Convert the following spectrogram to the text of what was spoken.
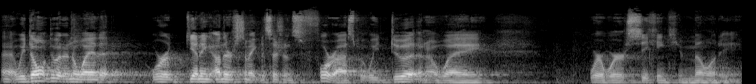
Uh, we don't do it in a way that we're getting others to make decisions for us, but we do it in a way where we're seeking humility,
